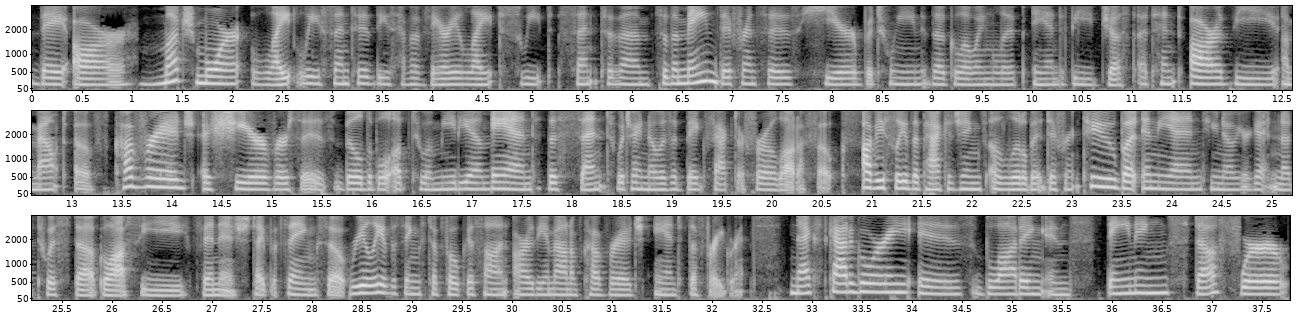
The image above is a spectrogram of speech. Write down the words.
they are much more lightly scented. These have a very light, sweet scent to them. So the main differences here between the glowing lip and the Just a Tint are the amount of coverage, a sheer versus is buildable up to a medium, and the scent, which I know is a big factor for a lot of folks. Obviously, the packaging's a little bit different too, but in the end, you know, you're getting a twist up, glossy finish type of thing. So, really, the things to focus on are the amount of coverage and the fragrance. Next category is blotting and staining stuff. We're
